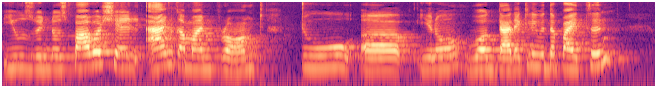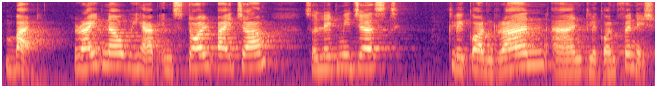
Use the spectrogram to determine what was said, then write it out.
use Windows PowerShell and command prompt to, uh, you know, work directly with the Python. But right now we have installed PyCharm. So let me just click on run and click on finish.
